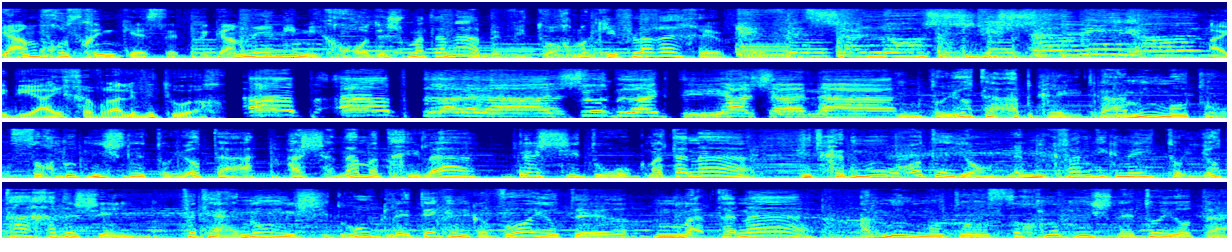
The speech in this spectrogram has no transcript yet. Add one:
גם חוסכים כסף וגם נהנים מחודש מתנה בביטוח מקיף לרכב. 03 9 מיליון איי-די-איי חברה לביטוח. up up טרללה שודרגתי השנה עם טויוטה אפגרייד ואמין מוטור, סוכנות משנה טויוטה, השנה מתחילה בשדרוג מתנה. התקדמו עוד היום למגוון דגמי טויוטה החדשים, ותיהנו משדרוג לדגם גבוה יותר, מתנה. אמין מוטור, סוכנות משנה טויוטה.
